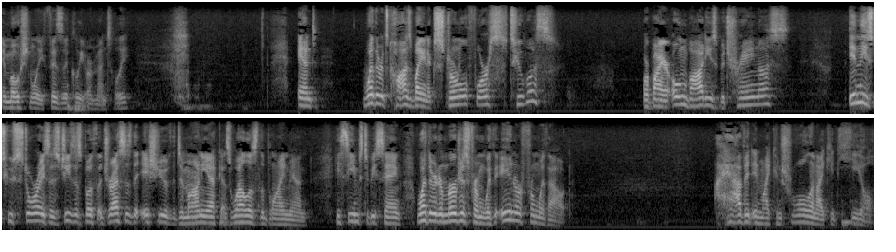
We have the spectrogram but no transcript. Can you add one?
emotionally, physically, or mentally. And whether it's caused by an external force to us or by our own bodies betraying us, in these two stories, as Jesus both addresses the issue of the demoniac as well as the blind man, he seems to be saying, whether it emerges from within or from without, I have it in my control and I can heal.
